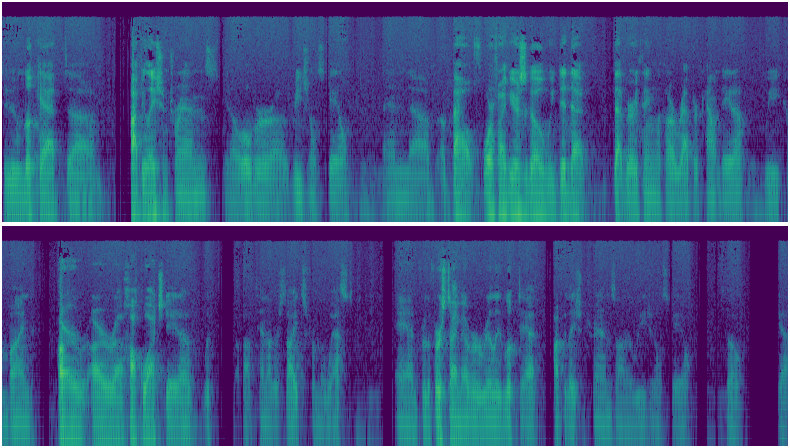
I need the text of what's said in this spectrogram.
to look at um, population trends, you know, over a regional scale. Mm-hmm. And uh, about four or five years ago, we did that that very thing with our raptor count data. Mm-hmm. We combined our our uh, Hawkwatch data with about ten other sites from the West, mm-hmm. and for the first time ever, really looked at population trends on a regional scale. So, yeah,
